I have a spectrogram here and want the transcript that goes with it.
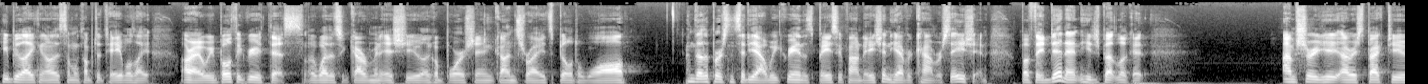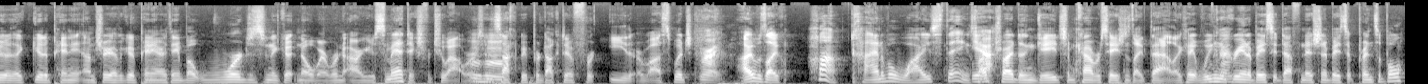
He'd be like, you know, someone come to tables like, all right, we both agree with this, like whether it's a government issue like abortion, guns rights, build a wall. And the other person said, yeah, we agree on this basic foundation. He have a conversation. But if they didn't, he just bet, look at I'm sure you, I respect you, like good opinion. I'm sure you have a good opinion everything, but we're just gonna get nowhere. We're gonna argue semantics for two hours, and it's Mhm. not gonna be productive for either of us. Which Right. I was like, huh, kind of a wise thing. So Yeah. I've tried to engage some conversations like that. Like, hey, if we can Okay. agree on a basic definition, a basic principle,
